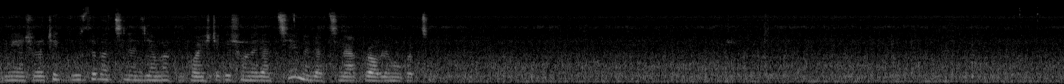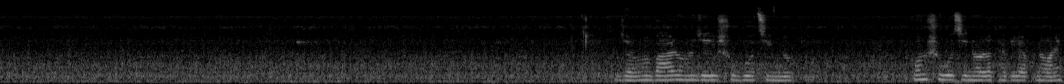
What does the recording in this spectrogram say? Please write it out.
আমি আসলে ঠিক বুঝতে পারছি না যে আমার ভয়েসটা কি শোনা যাচ্ছে না যাচ্ছে না প্রবলেমও করছে। জন্মবার অনুযায়ী শুভ চিহ্ন কোন শুভ চিহ্নটা থাকলে আপনার অনেক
